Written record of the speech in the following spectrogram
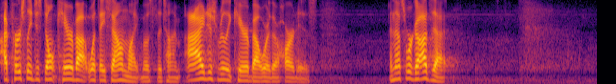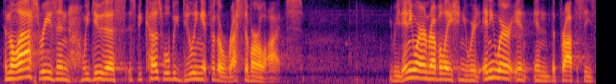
I personally just don't care about what they sound like most of the time. I just really care about where their heart is. And that's where God's at. And the last reason we do this is because we'll be doing it for the rest of our lives. You read anywhere in Revelation, you read anywhere in, in the prophecies,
